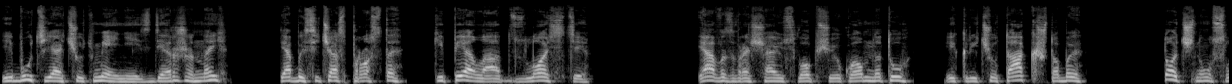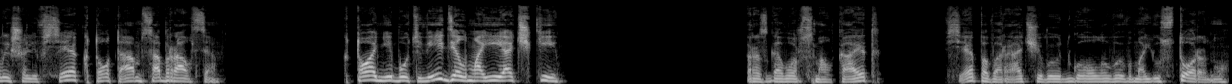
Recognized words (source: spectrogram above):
И будь я чуть менее сдержанной, я бы сейчас просто кипела от злости я возвращаюсь в общую комнату и кричу так, чтобы точно услышали все, кто там собрался. «Кто-нибудь видел мои очки?» Разговор смолкает, все поворачивают головы в мою сторону.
